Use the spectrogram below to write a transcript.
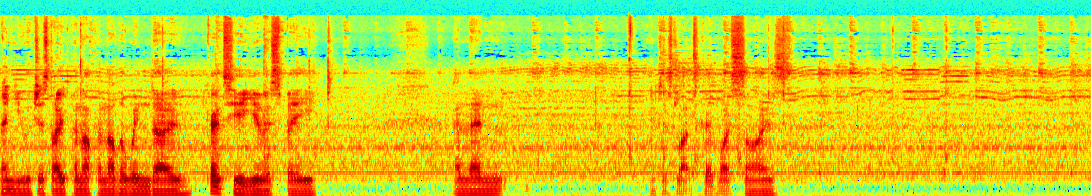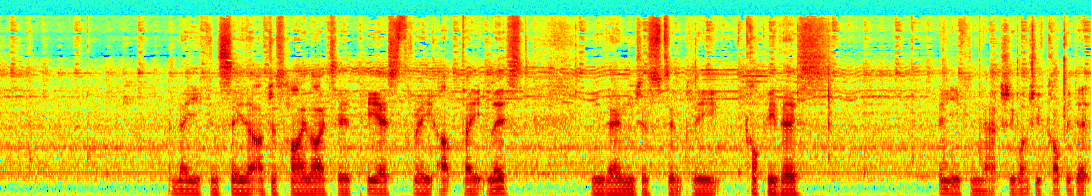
And you would just open up another window. Go to your USB and then I just like to go by size. And there you can see that I've just highlighted PS3 update list. You then just simply copy this and you can actually once you've copied it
